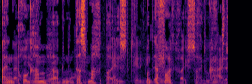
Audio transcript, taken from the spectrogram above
ein Programm haben, das machbar ist und erfolgreich sein könnte.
